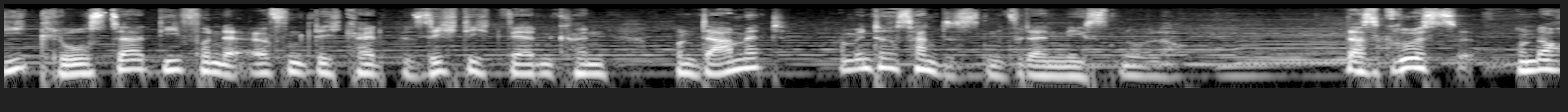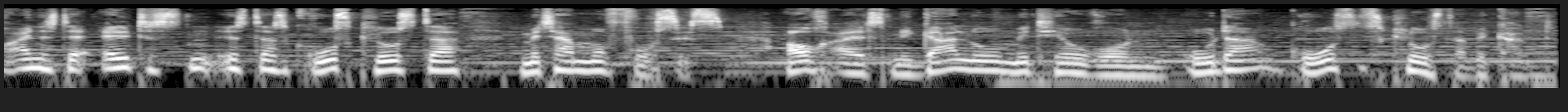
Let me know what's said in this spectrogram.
die Kloster, die von der Öffentlichkeit besichtigt werden können und damit am interessantesten für deinen nächsten Urlaub. Das größte und auch eines der ältesten ist das Großkloster Metamorphosis, auch als Megalometeoron oder Großes Kloster bekannt.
